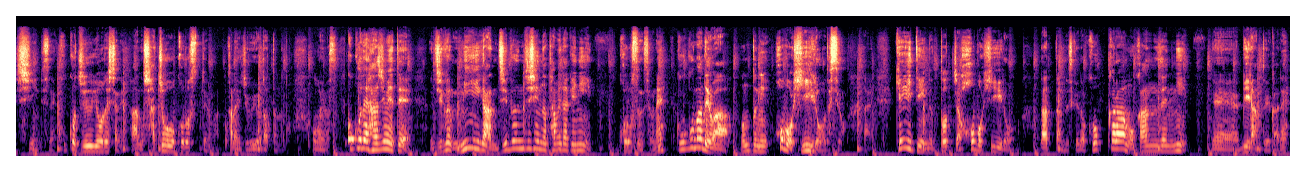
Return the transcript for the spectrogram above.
シーンですね。ここ重要でしたね。あの、社長を殺すっていうのがかなり重要だったんだと思います。ここで初めて、自分、ミーガン、自分自身のためだけに殺すんですよね。ここまでは、本当にほぼヒーローでですよ。はい。ケイティにとっちゃほぼヒーローだったんですけど、こっからはもう完全に、えー、ヴィランというかね、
